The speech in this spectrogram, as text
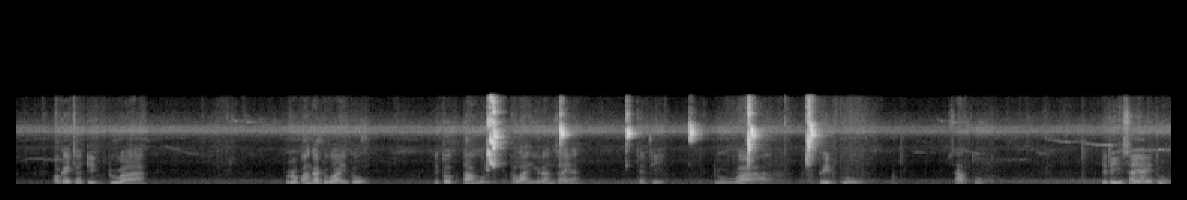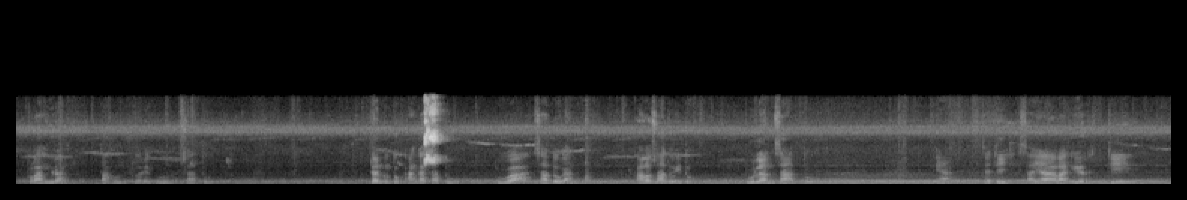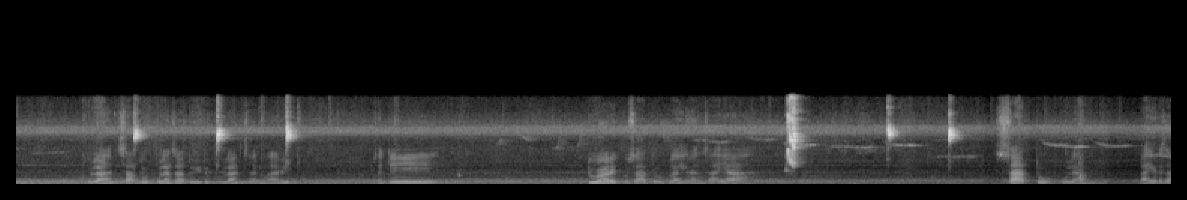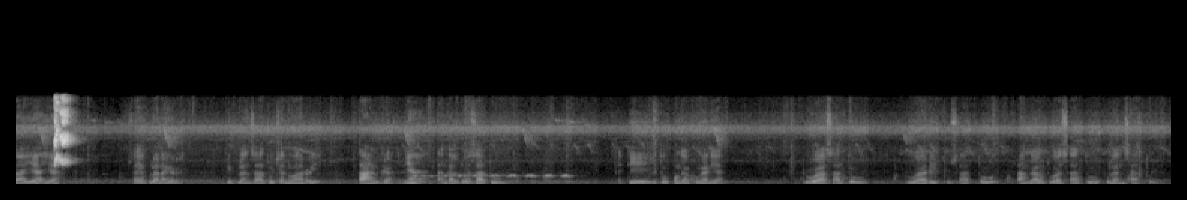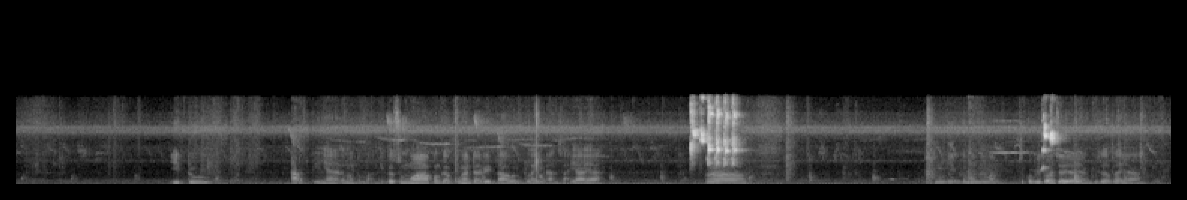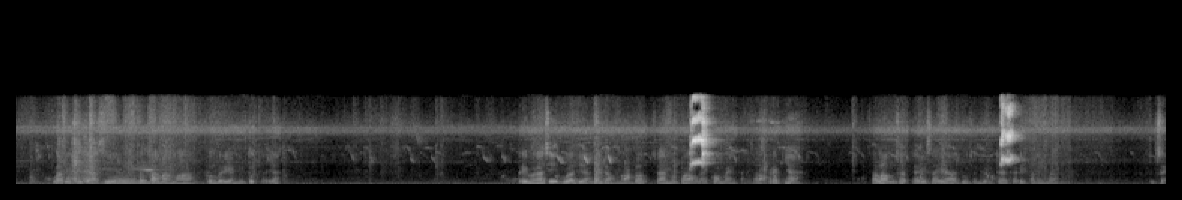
Oke jadi dua. Huruf angka dua itu itu tahun kelahiran saya. Jadi 2000 satu. Jadi saya itu kelahiran tahun 2001 dan untuk angka satu dua satu kan? Kalau satu itu bulan satu ya. Jadi saya lahir di bulan satu. Bulan satu itu bulan Januari. Jadi 2001 kelahiran saya satu bulan. Lahir saya ya. Saya bulan lahir di bulan 1 Januari. Tanggalnya tanggal 21 jadi itu penggabungan ya. 21 2001 tanggal 21 bulan 1 itu artinya teman-teman. Itu semua penggabungan dari tahun kelahiran saya ya. Nah, mungkin teman-teman cukup itu aja ya yang bisa saya klarifikasi ya tentang nama pemberian YouTube saya. Terima kasih buat yang sudah menonton. Jangan lupa like, komen, dan subscribe nya salam dari saya Agung Jambirda dari Palembang. Sukses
